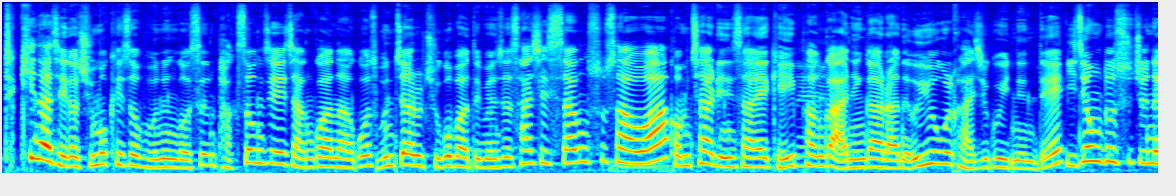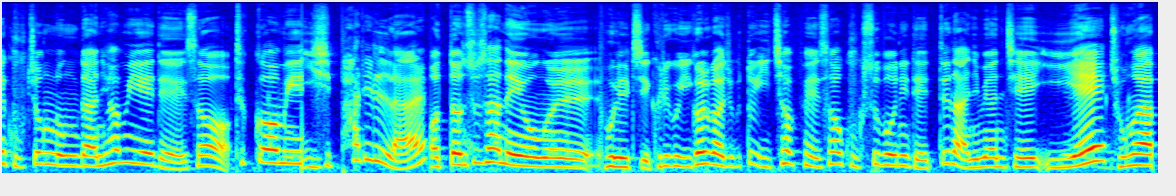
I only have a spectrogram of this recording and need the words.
특히나 제가 주목해서 보는 것은 박성재 장관하고 문자를 주고받으면서 사실상 수사와 검찰 인사에 개입한 거 아닌가라는 의혹을 가지고 있는데 이 정도 수준의 국정농단 혐의에 대해서 특검이 28일 날 어떤 수사 내용을 보일지 그리고 이걸 가지고 또 이첩해서 국수본이 됐든 아니면 제2의 종합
